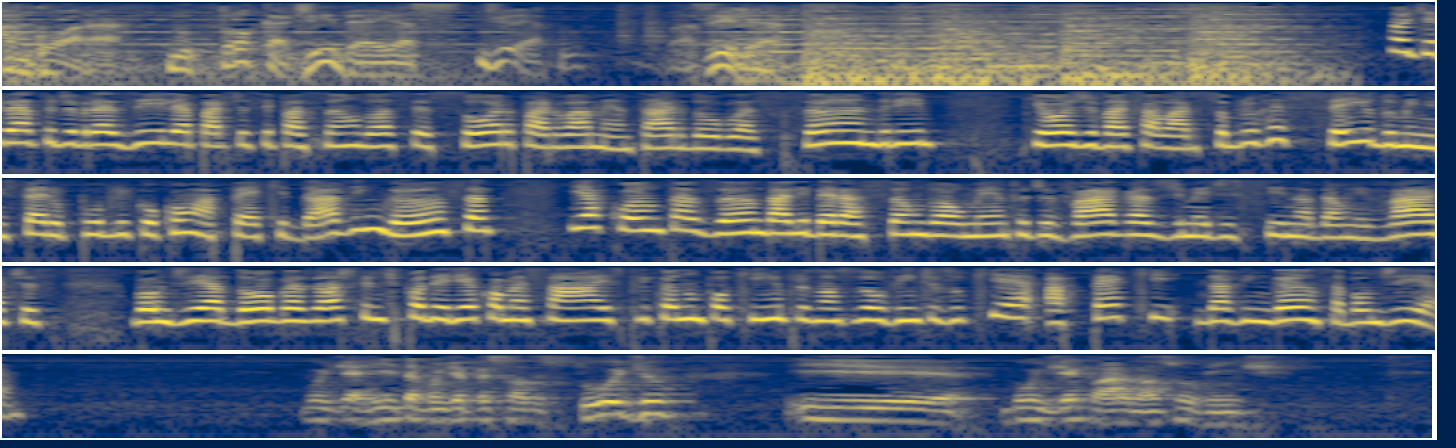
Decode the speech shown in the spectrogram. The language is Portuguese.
Agora, no Troca de Ideias, direto Brasília. No Direto de Brasília, a participação do assessor parlamentar Douglas Sandri, que hoje vai falar sobre o receio do Ministério Público com a PEC da vingança e a quantas anda a liberação do aumento de vagas de medicina da Univates. Bom dia, Douglas. Eu acho que a gente poderia começar explicando um pouquinho para os nossos ouvintes o que é a PEC da vingança. Bom dia. Bom dia, Rita. Bom dia, pessoal do estúdio. E bom dia, claro, nosso ouvinte.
